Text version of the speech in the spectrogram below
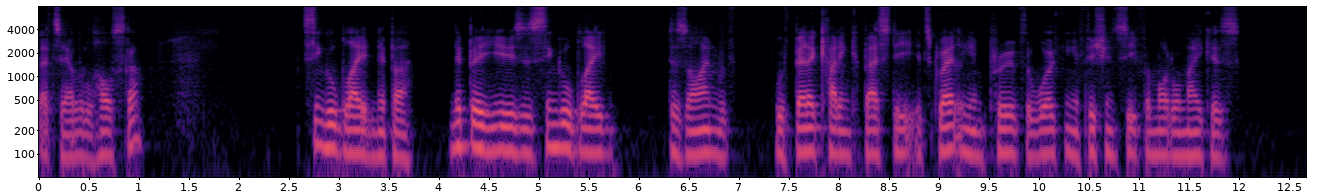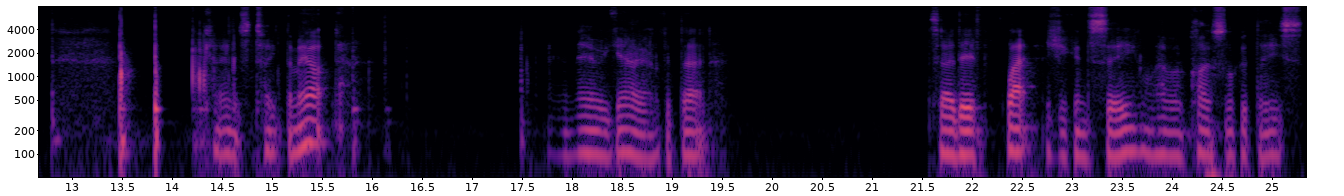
that's our little holster. Single blade nipper. Nipper uses single blade design with, with better cutting capacity. It's greatly improved the working efficiency for model makers. Okay, let's take them out. And there we go. Look at that. So they're flat as you can see. We'll have a close look at these.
